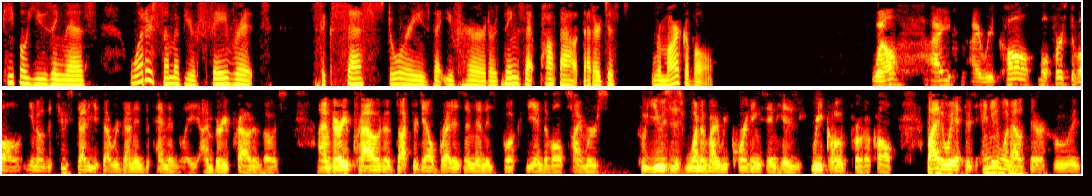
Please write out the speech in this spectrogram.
people using this. What are some of your favorite success stories that you've heard or things that pop out that are just remarkable? Well, I I recall well first of all, you know, the two studies that were done independently, I'm very proud of those. I'm very proud of Dr. Dale Bredesen and his book, The End of Alzheimer's, who uses one of my recordings in his ReCODE protocol. By the way, if there's anyone mm-hmm. out there who is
